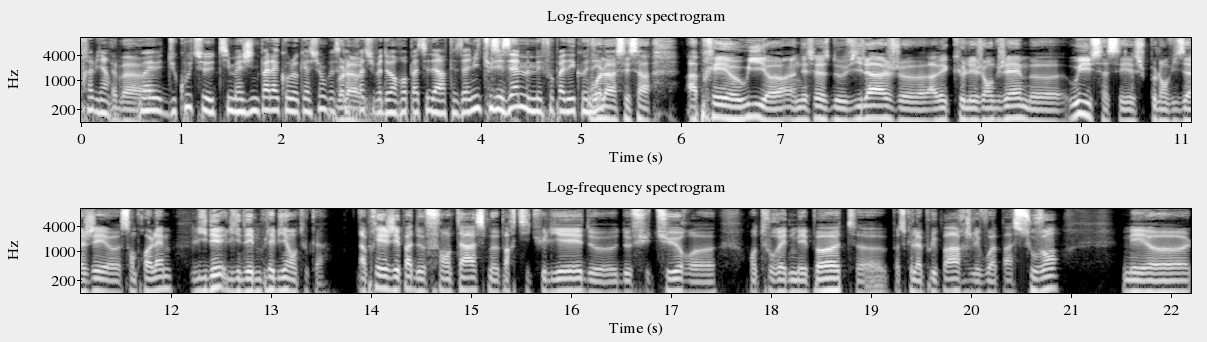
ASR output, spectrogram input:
très bien Eh ben, ouais du coup tu t'imagines pas la colocation parce Voilà. qu'après tu vas devoir repasser derrière tes amis tu les aimes mais faut pas déconner Voilà, c'est ça. Après, euh, oui, euh, un espèce de village euh, avec les gens que j'aime, euh, oui, ça c'est, je peux l'envisager euh, sans problème. L'idée, l'idée me plaît bien en tout cas. Après, j'ai pas de fantasme particulier de, de futur euh, entouré de mes potes, euh, parce que la plupart, je les vois pas souvent. Mais euh,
